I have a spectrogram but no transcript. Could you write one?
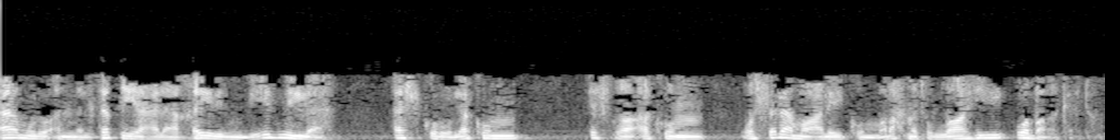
آمل أن نلتقي على خير بإذن الله. أشكر لكم إصغاءكم والسلام عليكم ورحمة الله وبركاته.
